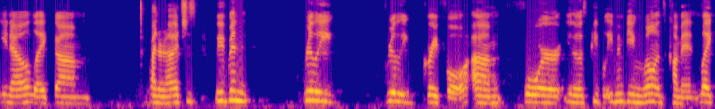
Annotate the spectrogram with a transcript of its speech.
you know, like um I don't know, it's just we've been really really grateful um for you know those people even being willing to come in. Like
